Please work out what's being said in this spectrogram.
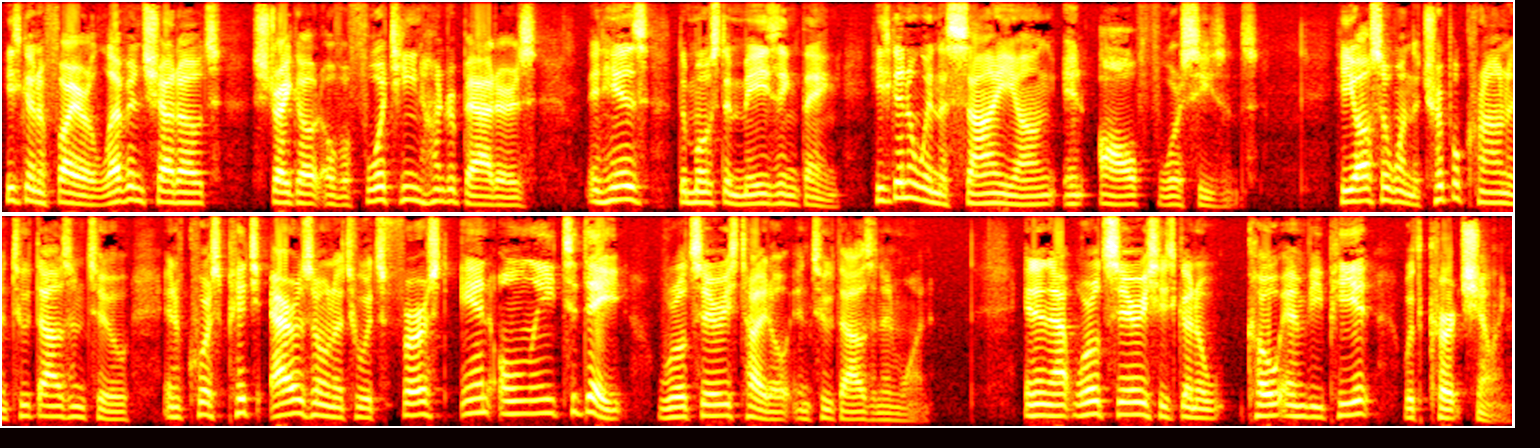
He's going to fire 11 shutouts, strike out over 1,400 batters, and here's the most amazing thing he's going to win the Cy Young in all four seasons. He also won the Triple Crown in 2002 and, of course, pitched Arizona to its first and only to date World Series title in 2001. And in that World Series, he's going to co MVP it with Curt Schilling.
